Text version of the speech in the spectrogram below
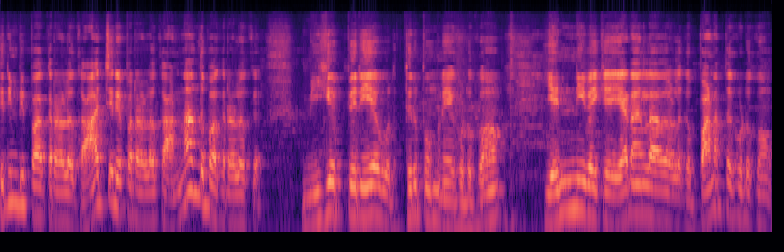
திரும்பி பார்க்குற அளவுக்கு ஆச்சரியப்படுற அளவுக்கு அண்ணாந்து பார்க்குற அளவுக்கு மிகப்பெரிய ஒரு திருப்பு முனையை கொடுக்கும். எண்ணி வைக்க இடம் இல்லாதவர்களுக்கு பணத்தை கொடுக்கும்.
